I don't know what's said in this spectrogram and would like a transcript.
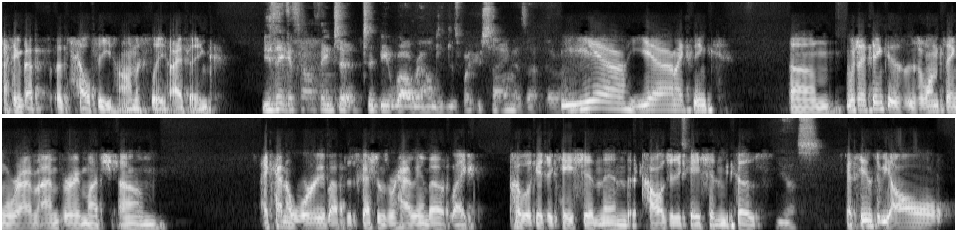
I think that's that's healthy, honestly. I think. you think it's healthy to, to be well rounded, is what you're saying? Is that the, Yeah, yeah, and I think, um, which I think is, is one thing where I'm I'm very much um, I kind of worry about the discussions we're having about like public education and college education because yes? it seems to be all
